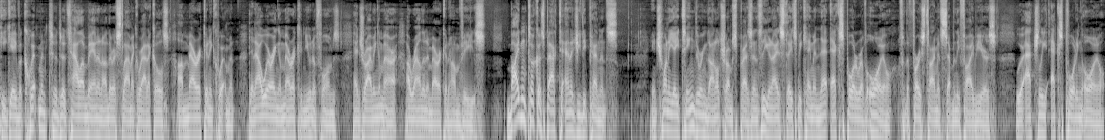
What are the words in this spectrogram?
He gave equipment to the Taliban and other Islamic radicals, American equipment. They're now wearing American uniforms and driving Amer- around in American Humvees. Biden took us back to energy dependence. In 2018, during Donald Trump's presidency, the United States became a net exporter of oil for the first time in 75 years. We were actually exporting oil.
